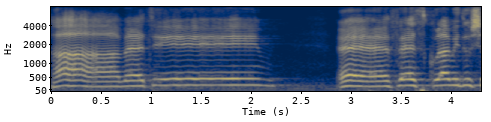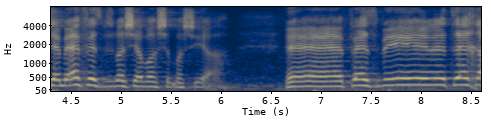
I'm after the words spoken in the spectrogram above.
המתים. אפס, כולם ידעו שהם אפס בזמן שיבוא השם משיח אפס בלתך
